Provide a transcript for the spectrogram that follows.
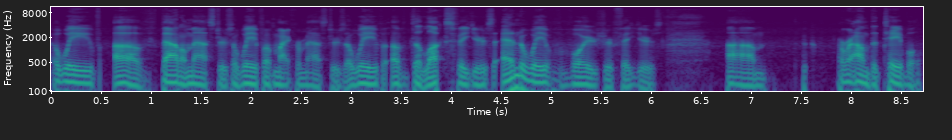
a wave of Battle Masters, a wave of Micromasters, a wave of deluxe figures, and a wave of Voyager figures um, around the table.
